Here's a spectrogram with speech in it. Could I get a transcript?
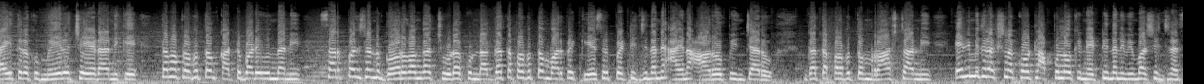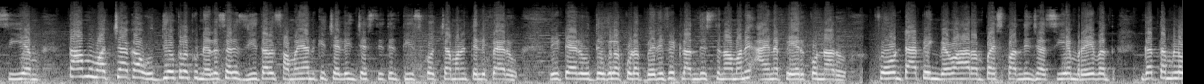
రైతులకు మేలు చేయడానికే తమ ప్రభుత్వం కట్టుబడి ఉందని సర్పంచ్లను గౌరవంగా చూడకుండా గత ప్రభుత్వం వారిపై కేసులు పెట్టించిందని ఆయన ఆరోపించారు. గత ప్రభుత్వం రాష్ట్రాన్ని ఎనిమిది లక్షల కోట్ల అప్పులోకి నెట్టిందని విమర్శించిన సీఎం తాము వచ్చాక ఉద్యోగులకు నెలసరి జీతాలు సమయానికి చెల్లించే స్థితిని తీసుకొచ్చామని తెలిపారు. రిటైర్ ఉద్యోగులకు కూడా బెనిఫిట్లు అందిస్తున్నామని ఆయన పేర్కొన్నారు. ఫోన్ ట్యాపింగ్ వ్యవహారంపై స్పందించిన సీఎం రేవంత్ గతంలో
